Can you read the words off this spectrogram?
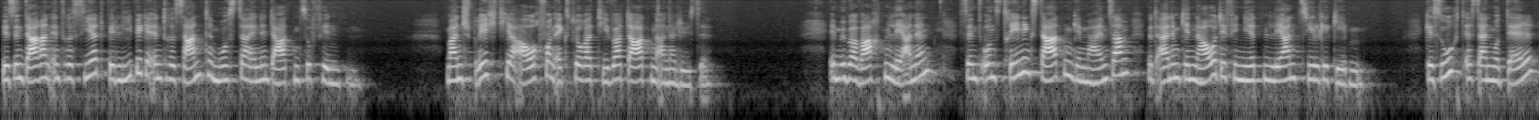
Wir sind daran interessiert, beliebige interessante Muster in den Daten zu finden. Man spricht hier auch von explorativer Datenanalyse. Im überwachten Lernen sind uns Trainingsdaten gemeinsam mit einem genau definierten Lernziel gegeben. Gesucht ist ein Modell,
